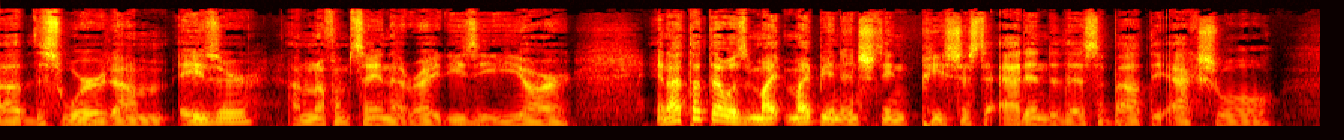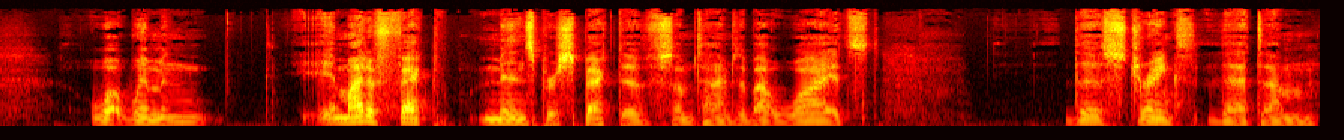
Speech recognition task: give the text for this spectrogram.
uh, this word um, Ezer. I don't know if I'm saying that right, E Z E R. And I thought that was might might be an interesting piece just to add into this about the actual what women. It might affect men's perspective sometimes about why it's the strength that um,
